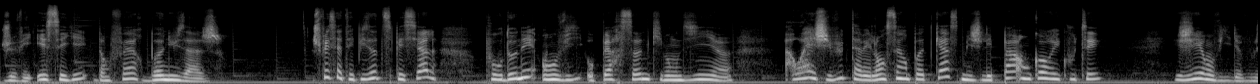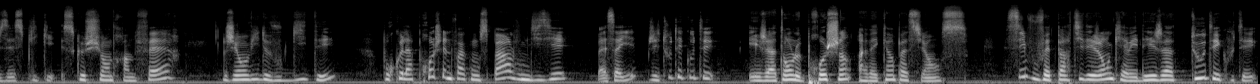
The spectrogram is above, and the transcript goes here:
Je vais essayer d'en faire bon usage. Je fais cet épisode spécial pour donner envie aux personnes qui m'ont dit euh, Ah ouais, j'ai vu que tu avais lancé un podcast, mais je ne l'ai pas encore écouté. J'ai envie de vous expliquer ce que je suis en train de faire j'ai envie de vous guider pour que la prochaine fois qu'on se parle, vous me disiez Bah ça y est, j'ai tout écouté. Et j'attends le prochain avec impatience. Si vous faites partie des gens qui avaient déjà tout écouté,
